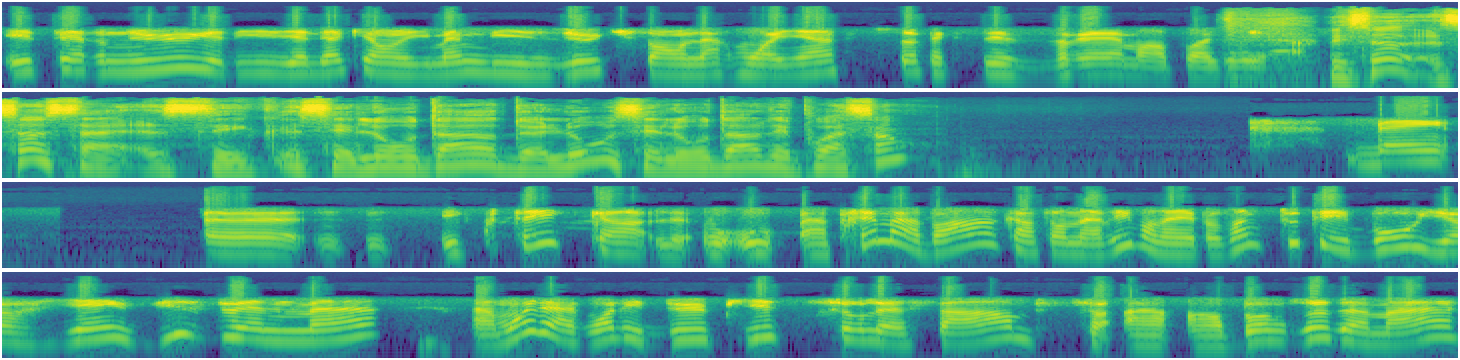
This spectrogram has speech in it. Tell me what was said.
éternuent. Il y, a des, il y en a qui ont même les yeux qui sont larmoyants, tout ça. Fait que c'est vraiment pas agréable. Et ça, ça, ça c'est, l'odeur de l'eau, c'est l'odeur des poissons? Ben, euh, écoutez, quand après ma barre, quand on arrive, on a l'impression que tout est beau, il n'y a rien visuellement, à moins d'avoir les deux pieds sur le sable, en bordure de mer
